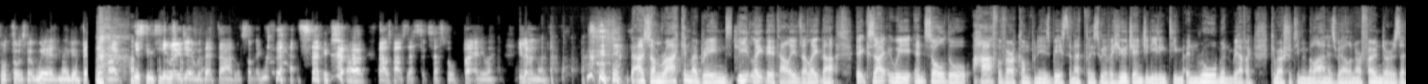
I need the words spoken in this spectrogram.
thought, thought it was a bit weird, maybe a bit like listening to the radio with their dad or something like that. So uh, that was perhaps less successful. But anyway, you live and learn. so I'm racking my brains. Eat like the Italians. I like that because I, we in Soldo, half of our company is based in Italy. So we have a huge engineering team in Rome, and we have a commercial team in Milan as well. And our founder is a,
